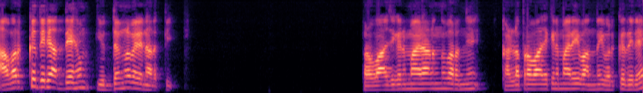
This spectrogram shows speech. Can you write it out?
അവർക്കെതിരെ അദ്ദേഹം യുദ്ധങ്ങൾ വരെ നടത്തി. പ്രവാചകന്മാരാണെന്ന് പറഞ്ഞ് കള്ളപ്രവാചകന്മാരെ വന്ന ഇവർക്കെതിരെ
